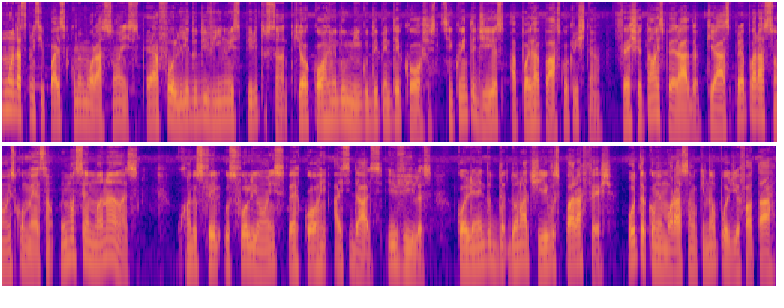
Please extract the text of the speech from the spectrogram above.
Uma das principais comemorações é a Folia do Divino Espírito Santo, que ocorre no domingo de Pentecostes, 50 dias após a Páscoa cristã. Festa tão esperada que as preparações começam uma semana antes, quando os, foliões percorrem as cidades e vilas, colhendo donativos para a festa. Outra comemoração que não podia faltar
